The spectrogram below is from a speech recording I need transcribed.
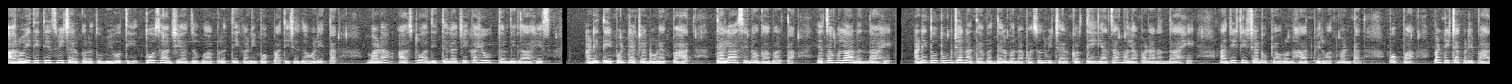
आरोही तिथेच विचार करत उभी होती. तोच आजी आजोबा प्रतीक आणि पप्पा तिच्याजवळ येतात. बाळा आज तू आदित्यला जे काही उत्तर दिलं आहेस आणि ते पण त्याच्या डोळ्यात पाहात. त्याला असे न घाबरता. याचा मला आनंद आहे आणि तू तुमच्या नात्याबद्दल मनापासून विचार करते याचा मला पण आनंद आहे आजी तिच्या डोक्यावरून हात फिरवत म्हणतात. पप्पा पण तिच्याकडे पाहत.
